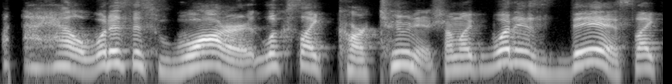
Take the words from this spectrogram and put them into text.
"What the hell? What is this water? It looks like cartoonish." I'm like, "What is this?" Like,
